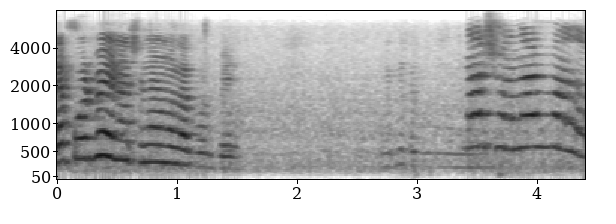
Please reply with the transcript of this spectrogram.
এটা পরবে না সোনার মালা পরবে। না সোনার মালা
